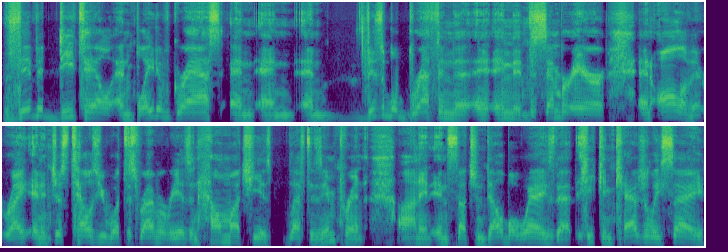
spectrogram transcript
vivid detail and blade of grass and and and visible breath in the in the December air and all of it, right? And it just tells you what this rivalry is and how much he has left his imprint on it in such indelible ways that he can casually say,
